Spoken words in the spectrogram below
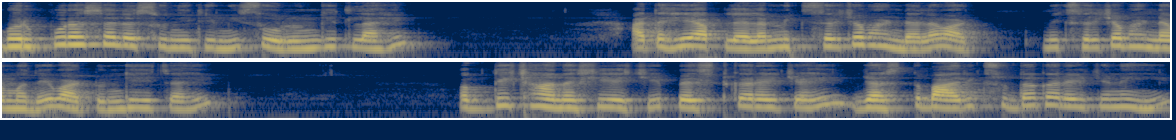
भरपूर असा लसूण इथे मी सोलून घेतला आहे. आता हे आपल्याला मिक्सरच्या भांड्याला वाट मिक्सरच्या भांड्यामध्ये वाटून घ्यायचं आहे. अगदी छान अशी याची पेस्ट करायची आहे. जास्त बारीकसुद्धा करायची नाही.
